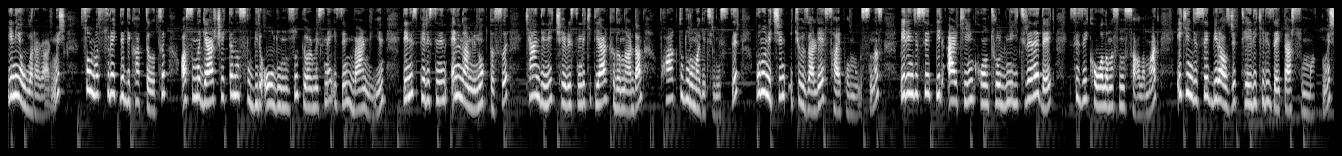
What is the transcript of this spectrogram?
yeni yollar ararmış. Sonra sürekli dikkat dağıtıp aslında gerçekte nasıl biri olduğunuzu görmesine izin vermeyin. Deniz perisinin en önemli noktası kendini çevresindeki diğer kadınlardan farklı duruma getirmesidir. Bunun için iki özelliğe sahip olmalısınız. Birincisi bir erkeğin kontrolünü yitirene dek sizi kovalamasını sağlamak. İkincisi birazcık tehlikeli zevkler sunmakmış.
